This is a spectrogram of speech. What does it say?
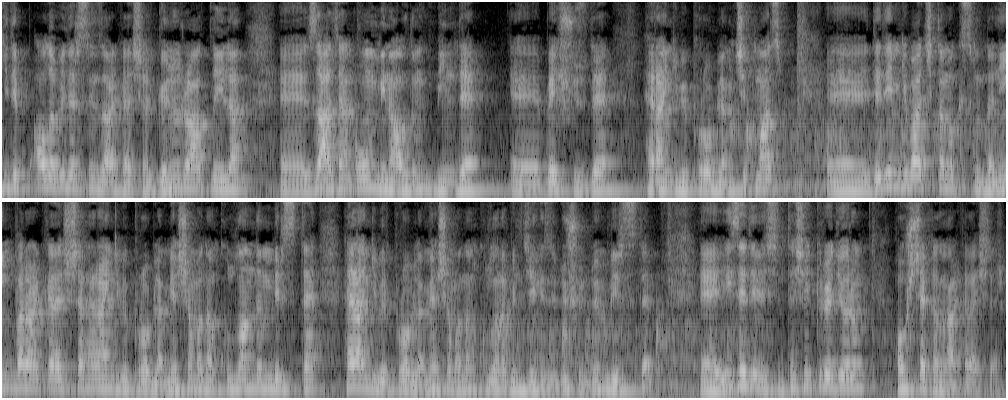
gidip alabilirsiniz arkadaşlar. Gönül rahatlığıyla e, zaten 10.000 aldım. 1000'de e, 500'de herhangi bir problem çıkmaz. E, dediğim gibi açıklama kısmında link var arkadaşlar. Herhangi bir problem yaşamadan kullandığım bir site. Herhangi bir problem yaşamadan kullanabileceğinizi düşündüğüm bir site. E, izlediğiniz için teşekkür ediyorum. Hoşçakalın arkadaşlar.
